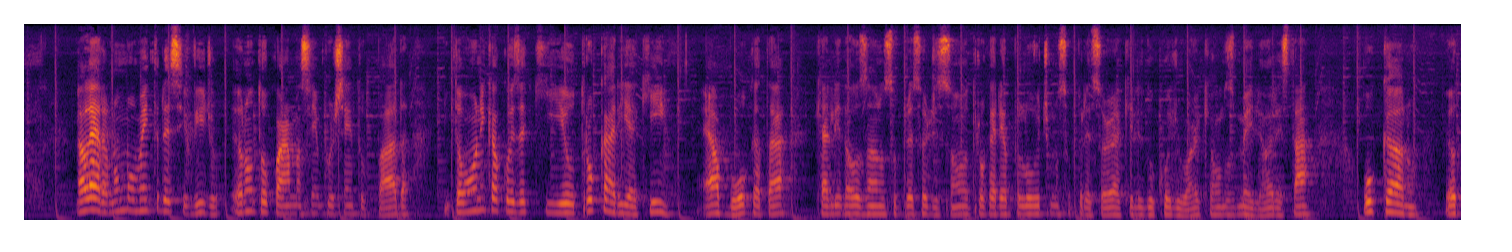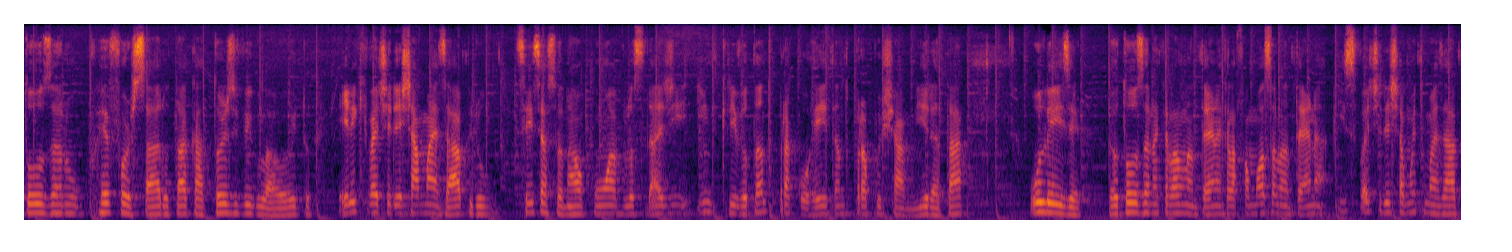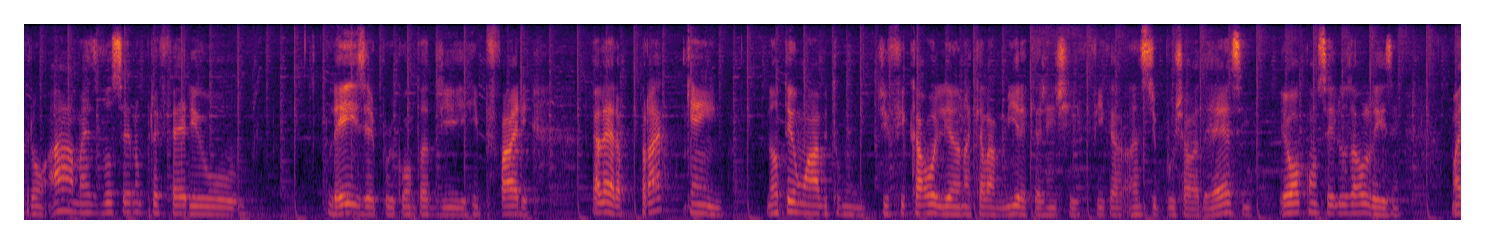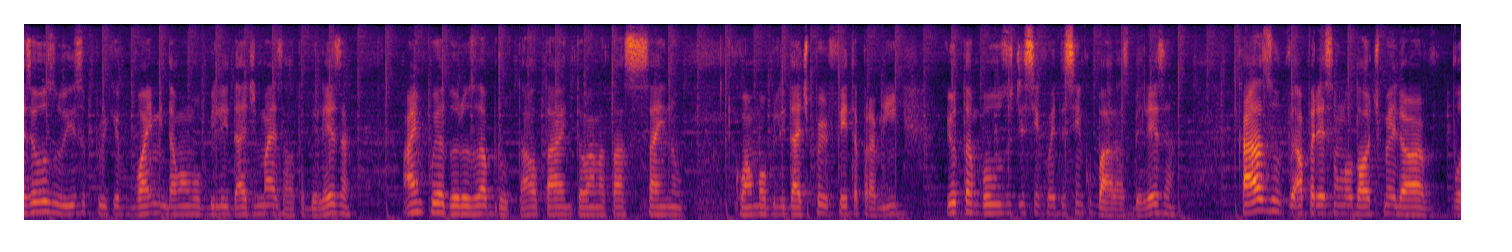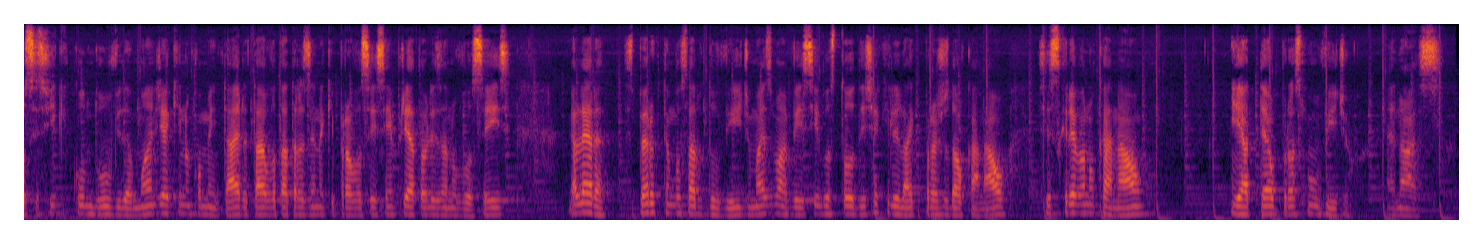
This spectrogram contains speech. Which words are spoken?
Galera, no momento desse vídeo, eu não tô com a arma 100% upada, então a única coisa que eu trocaria aqui é a boca, tá? Que ali tá usando o supressor de som, eu trocaria pelo último supressor, aquele do Cold War, que é um dos melhores, tá? O cano, eu tô usando reforçado, tá? 14,8. Ele que vai te deixar mais rápido, sensacional, com uma velocidade incrível, tanto para correr, tanto para puxar mira, tá? O laser, eu tô usando aquela lanterna, aquela famosa lanterna, isso vai te deixar muito mais rápido. Ah, mas você não prefere o laser por conta de hipfire? Galera, pra quem não tem um hábito de ficar olhando aquela mira que a gente fica antes de puxar o ADS, eu aconselho usar o laser. Mas eu uso isso porque vai me dar uma mobilidade mais alta, beleza? A empunhadora usa brutal, tá? Então ela tá saindo com a mobilidade perfeita para mim. E o tambor uso de 55 balas, beleza? Caso apareça um loadout melhor, vocês fiquem com dúvida, mande aqui no comentário, tá? Eu vou estar tá trazendo aqui para vocês, sempre atualizando vocês. Galera, espero que tenham gostado do vídeo. Mais uma vez, se gostou, deixa aquele like para ajudar o canal. Se inscreva no canal. E até o próximo vídeo. É nóis.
